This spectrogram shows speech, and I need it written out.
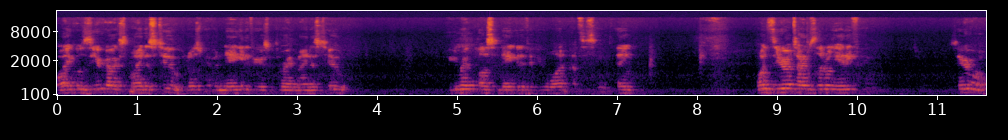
y equals zero x minus two. Notice we have a negative here, so we have to write minus two. You can write plus and negative if you want, that's the same thing. What's zero times literally anything? Zero.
